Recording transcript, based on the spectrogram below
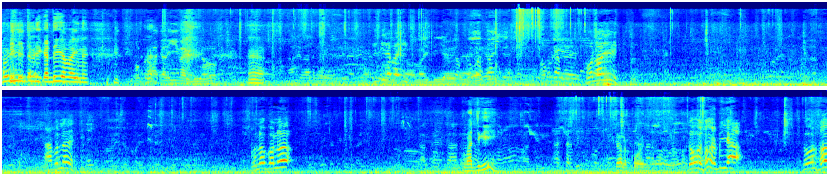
ਥੋੜੀ ਜਿਹੀ ਤੂੜੀ ਕੱਢੀ ਆ ਬਾਈ ਨੇ। ਉਹ ਚਲੀ ਉਹ। ਹਾਂ। ਬੋਲੋ ਜੀ। ਆ ਬੋਲੇ। ਬੋਲੋ ਬੋਲੋ। ਵੱਜ ਗਈ? ਚਲ ਕੋਈ 200 ਰੁਪਿਆ 200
